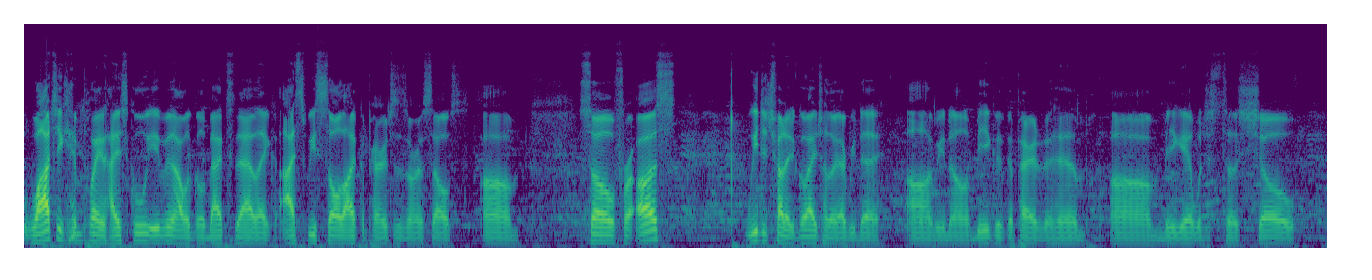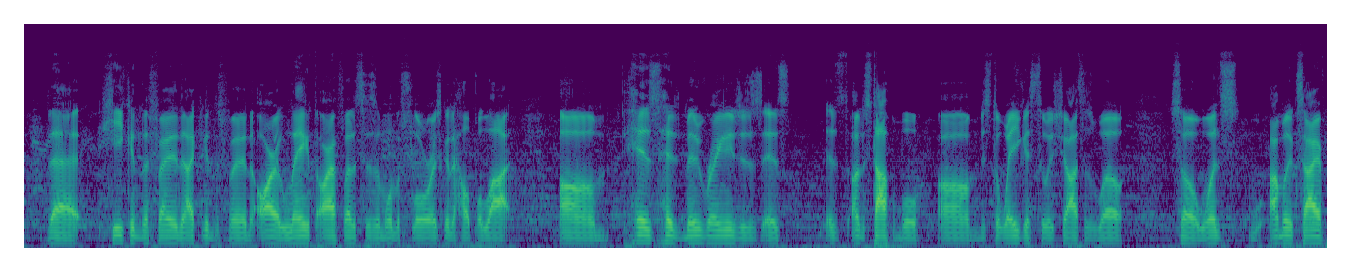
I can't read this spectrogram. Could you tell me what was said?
watching him play in high school, even I would go back to that. Like I, we saw a lot of comparisons on ourselves. Um, so for us, we just try to go at each other every day. Um, you know, being good competitor to him. Um, being able just to show that he can defend, I can defend. Our length, our athleticism on the floor is going to help a lot. Um, his his mid range is, is is unstoppable. Um, just the way he gets to his shots as well. So once I'm excited,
